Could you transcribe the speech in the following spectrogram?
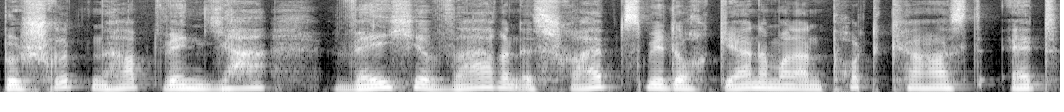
beschritten habt. Wenn ja, welche waren es? Schreibt es mir doch gerne mal an podcast@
